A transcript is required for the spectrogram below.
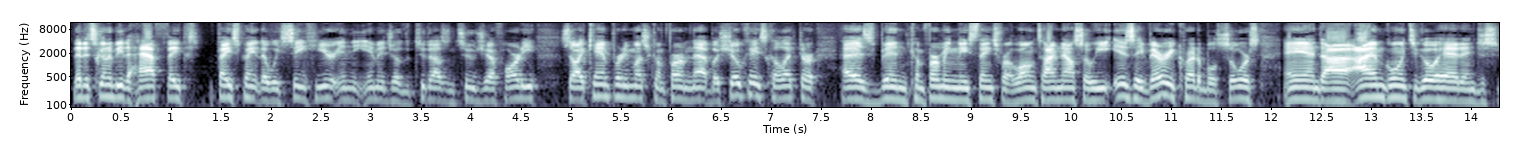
that it's going to be the half face face paint that we see here in the image of the 2002 Jeff Hardy. So I can pretty much confirm that. But Showcase Collector has been confirming these things for a long time now, so he is a very credible source. And uh, I am going to go ahead and just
